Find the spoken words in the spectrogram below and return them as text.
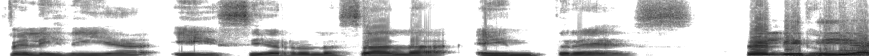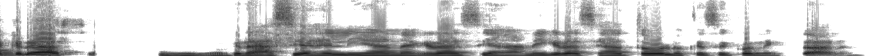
Feliz día y cierro la sala en tres. Feliz día, gracias. Gracias, Eliana, gracias, Ana, y gracias a todos los que se conectaron.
